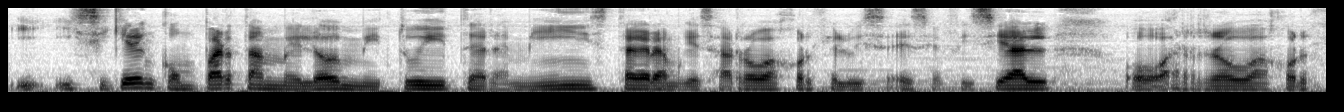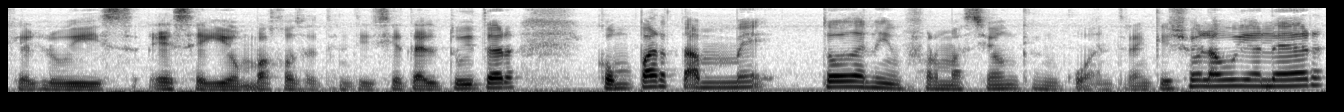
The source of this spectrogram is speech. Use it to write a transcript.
y, si quieren compártanmelo en mi Twitter, en mi Instagram que es arroba Jorge Luis S oficial o arroba Jorge Luis S-77 al Twitter, compártanme toda la información que encuentren, que yo la voy a leer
